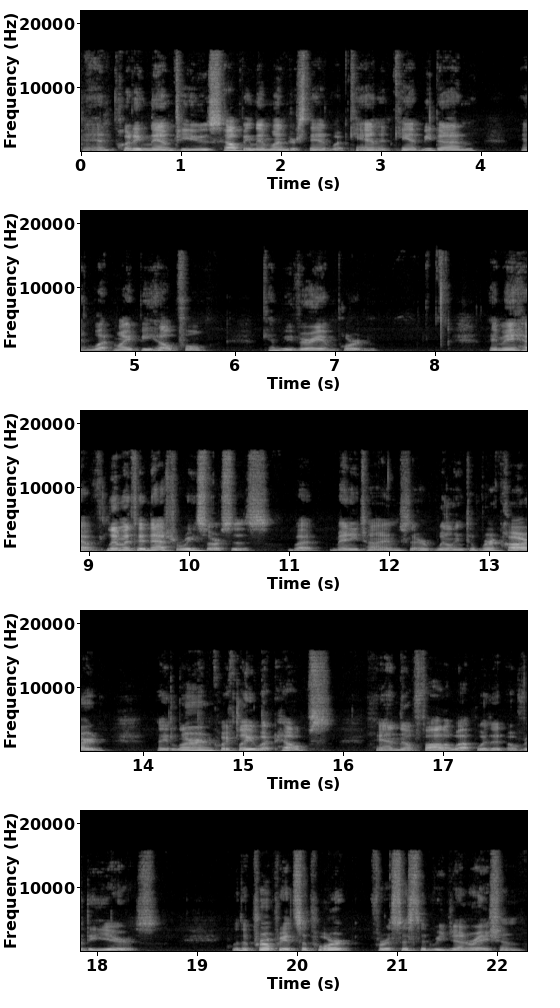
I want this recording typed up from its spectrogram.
and putting them to use, helping them understand what can and can't be done, and what might be helpful can be very important. They may have limited natural resources, but many times they're willing to work hard, they learn quickly what helps, and they'll follow up with it over the years. With appropriate support for assisted regeneration,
